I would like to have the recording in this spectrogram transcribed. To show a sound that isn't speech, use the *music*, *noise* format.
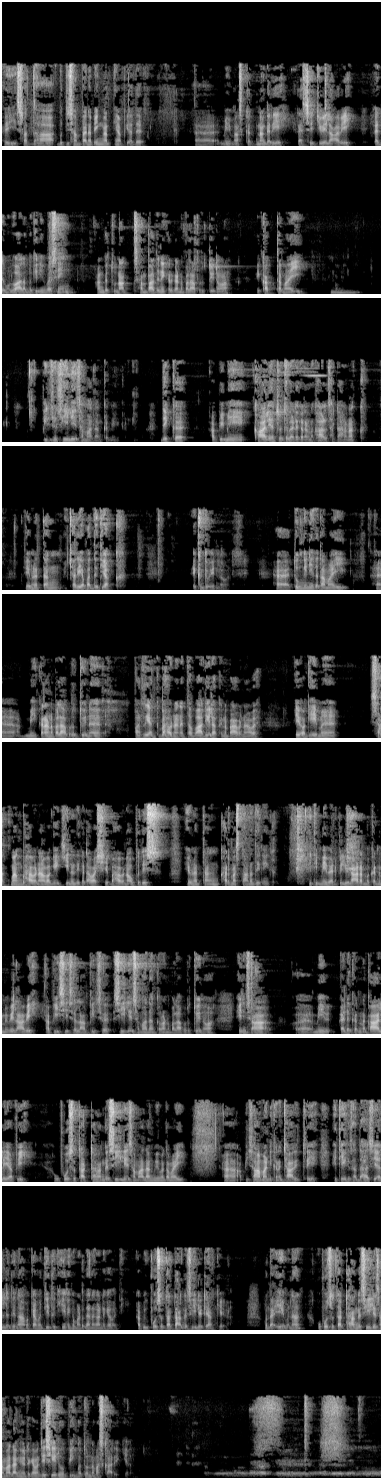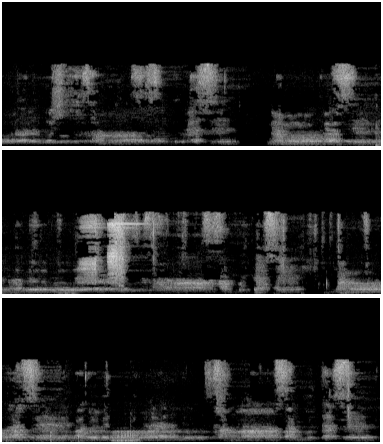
අවසරයි ශ්‍රද්ධා බුද්ධ සම්පන්න පින්වත්නි? අපි අද මේ මස්කට් නගරේ රැස්වෙච්ච වෙලාවේ වැඩමුළු ආරම්භ කිරීම වශයෙන් අංග තුනක් සම්පාදනය කරගන්න බලාපොරොත්තු වෙනවා. එකක් තමයි පිරිසශීලයේ සමාදන් කරන එක. දෙක අපි මේ කාලය ඇතුළත වැඩ කරන කාලසටහනක්. එහෙම නැත්නම් චර්යා පද්ධතියක් එකඟ වෙන්න ඕනේ. තුන්වෙනි එක තමයි මේ කරන්න බලාපොරොත්තු වෙන පරියන්ක භාවනාව නැත්නම් වාඩි වෙලා කරන භාවනාව ඒ වගේම සක්මන් භාවනාව වගේ කියන දෙකට අවශ්‍ය භාවනා උපදේශ එහෙම නැත්නම් කර්මස්ථාන දෙන එක. ඉතින් මේ වැඩපිළිවෙල ආරම්භ කරන මේ වෙලාවේ අපි ඉස්සෙල්ලාම පිස සීලය සමාදන් කරන්න බලාපොරොත්තු වෙනවා. ඒ නිසා මේ වැඩ කරන කාලේ අපි උපෝසත අට්ඨාංග සීලේ සමාදන් වීම තමයි අපි සාමාන්‍ය කරන චාරිත්‍රයේ ඉතින් ඒක සඳහා සියල්ල දෙනාම කැමැතිද කියන එක මට දැනගන්න කැමැතියි. අපි උපෝසත අටහංග සීලයට යන් කියලා. හොඳයි එහෙමනම් උපෝසත අටහංග සීලේ සමාදන් වීමට කැමැති සීලුම පින්වතුන් নমස්කාරය කියනවා.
